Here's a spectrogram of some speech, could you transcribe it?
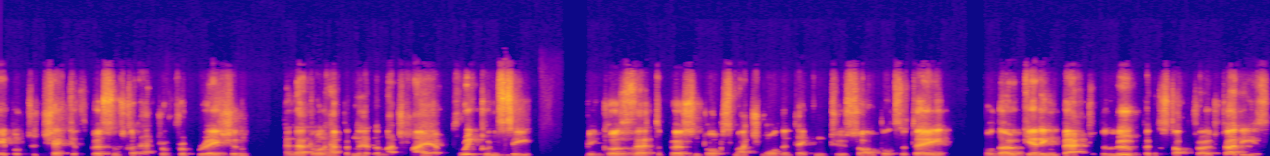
able to check if the person's got atrial fibrillation. And that will happen at a much higher frequency because that the person talks much more than taking two samples a day. Although getting back to the loop and stop stroke studies,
